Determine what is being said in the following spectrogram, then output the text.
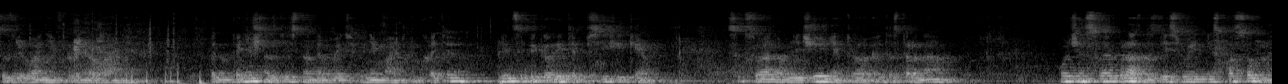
созревания и формирования. Поэтому, конечно, здесь надо быть внимательным. Хотя, в принципе, говорить о психике сексуального влечения, то эта сторона очень своеобразна. Здесь вы не способны,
